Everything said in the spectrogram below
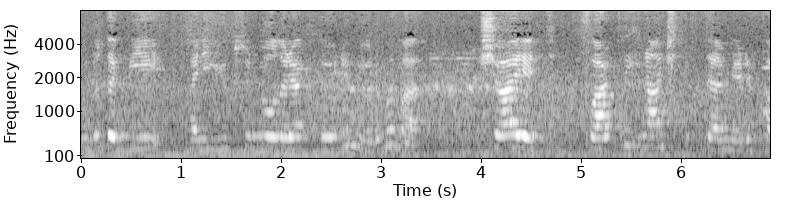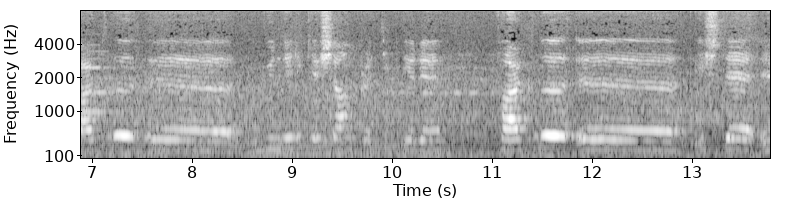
bunu da bir hani yüksünme olarak söylemiyorum ama şayet farklı inanç sistemleri, farklı e, gündelik yaşam pratikleri, farklı e, işte e,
